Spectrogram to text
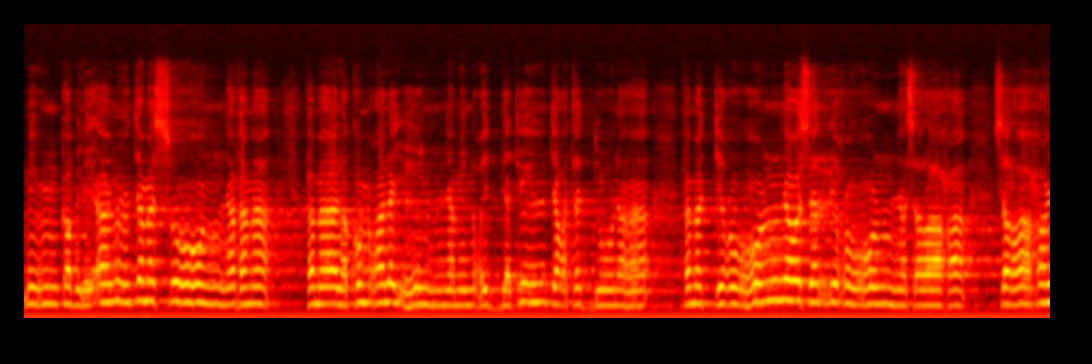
من قبل أن تمسوهن فما فما لكم عليهن من عدة تعتدونها فمتعوهن وسرحوهن سراحا سراحا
